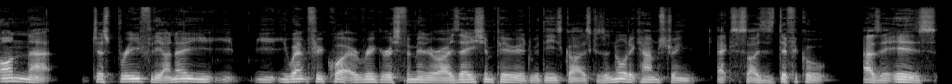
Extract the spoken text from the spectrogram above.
on that, just briefly, I know you, you, you went through quite a rigorous familiarization period with these guys because a Nordic hamstring exercise is difficult as it is,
